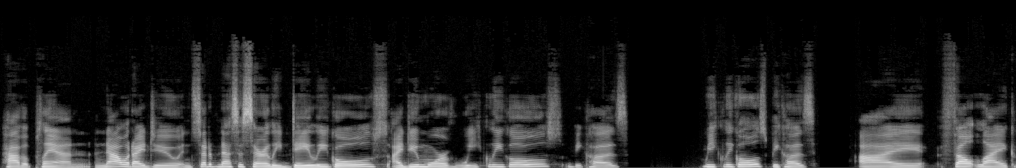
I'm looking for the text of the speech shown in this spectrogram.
have a plan. Now what I do, instead of necessarily daily goals, I do more of weekly goals because weekly goals because I felt like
